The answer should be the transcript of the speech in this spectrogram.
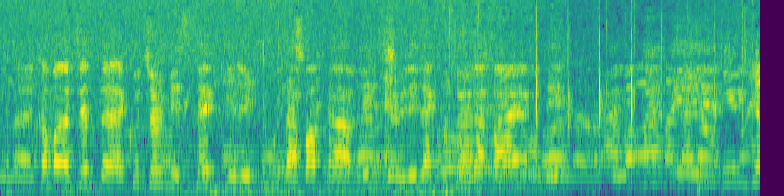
une euh, commandite de couture mystique qui est l'épouse à Bob Tremblay. Vous avez de la couture à faire ou des... Elle va faire des... Elle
